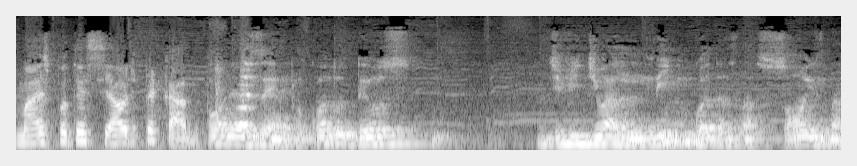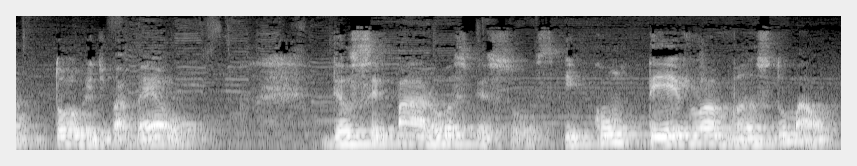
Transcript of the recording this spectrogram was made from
mais potencial de pecado. Por exemplo, quando Deus dividiu a língua das nações na Torre de Babel, Deus separou as pessoas e conteve o avanço do mal.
